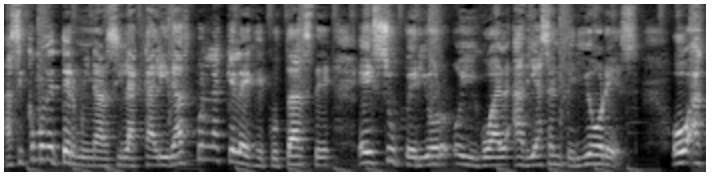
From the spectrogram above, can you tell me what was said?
así como determinar si la calidad con la que la ejecutaste es superior o igual a días anteriores o a,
